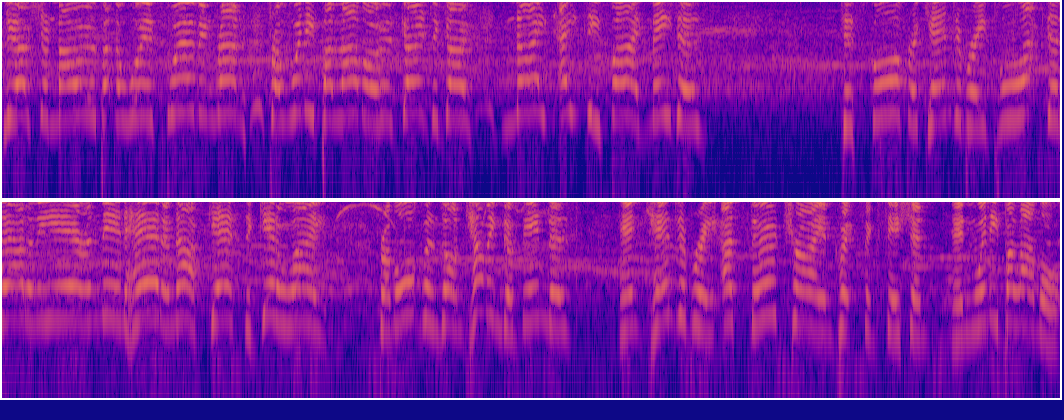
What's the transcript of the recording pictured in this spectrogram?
Leoshan Mau, but the worst swerving run from Winnie Palamo who's going to go 85 metres to score for Canterbury, plucked it out of the air and then had enough gas to get away from Auckland's oncoming defenders. And Canterbury, a third try in quick succession, and Winnie Palamo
